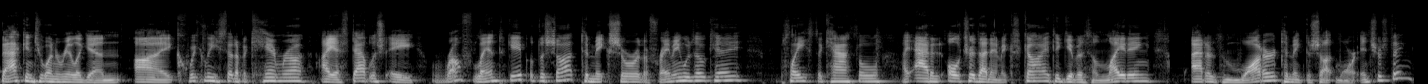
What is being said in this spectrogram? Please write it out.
back into Unreal again, I quickly set up a camera, I established a rough landscape of the shot to make sure the framing was okay, placed the castle, I added ultra dynamic sky to give it some lighting, added some water to make the shot more interesting,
